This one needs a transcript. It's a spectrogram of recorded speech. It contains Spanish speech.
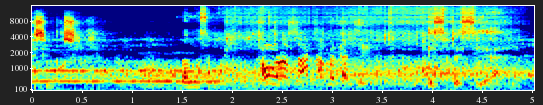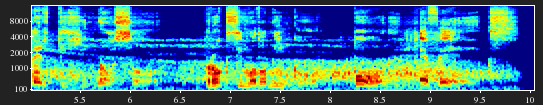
Es imposible. Vamos a morir. ¡Ahora sácame de aquí! Especial vertiginoso. Próximo domingo por FX.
